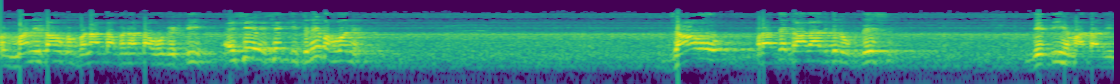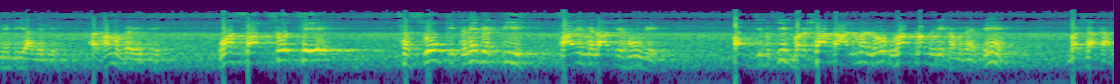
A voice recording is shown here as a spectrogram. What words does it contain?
और मान्यताओं को बनाता बनाता वो व्यक्ति ऐसे ऐसे कितने भवन है जहाँ वो प्रातः काल आजकल उपदेश देती है माता जी ने दिया जैसे और हम गए थे। वहाँ सात सौ छह सौ कितने व्यक्ति सारे मिला के होंगे। अब जबकि वर्षा काल में लोग वहाँ कम से कम रहते हैं, वर्षा काल।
